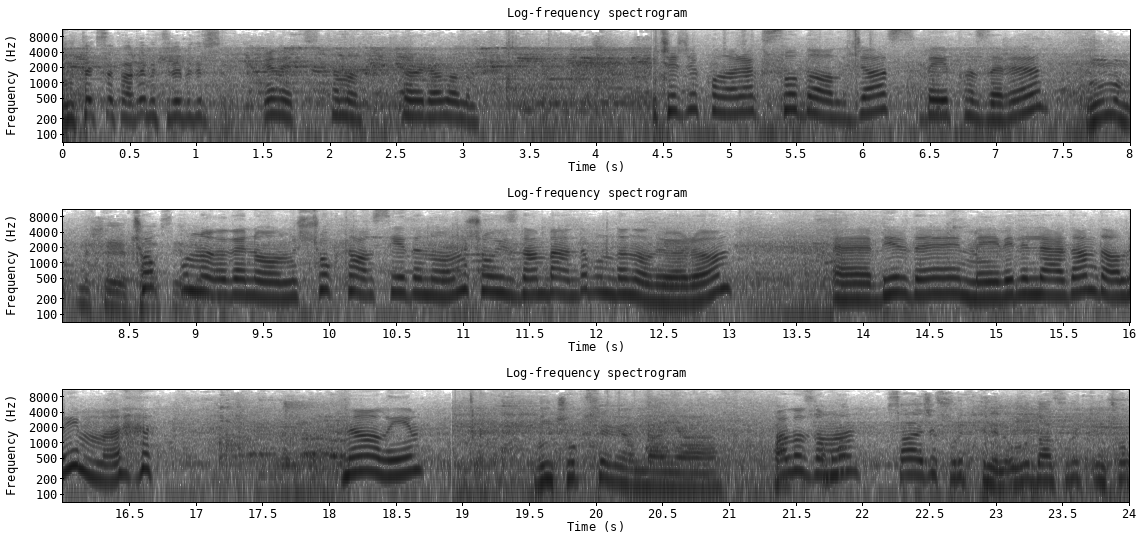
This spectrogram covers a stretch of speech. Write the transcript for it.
Bunu tek seferde bitirebilirsin. Evet tamam böyle alalım. İçecek olarak soda alacağız Beypazarı. Bunu mu şey Çok tavsiye bunu öven olmuş, çok tavsiye eden olmuş. O yüzden ben de bundan alıyorum. Ee, bir de meyvelilerden de alayım mı? ne alayım? Bunu çok seviyorum ben ya. Al o ama zaman. sadece Fruitti'nin, Uludağ Fruitti'nin çok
